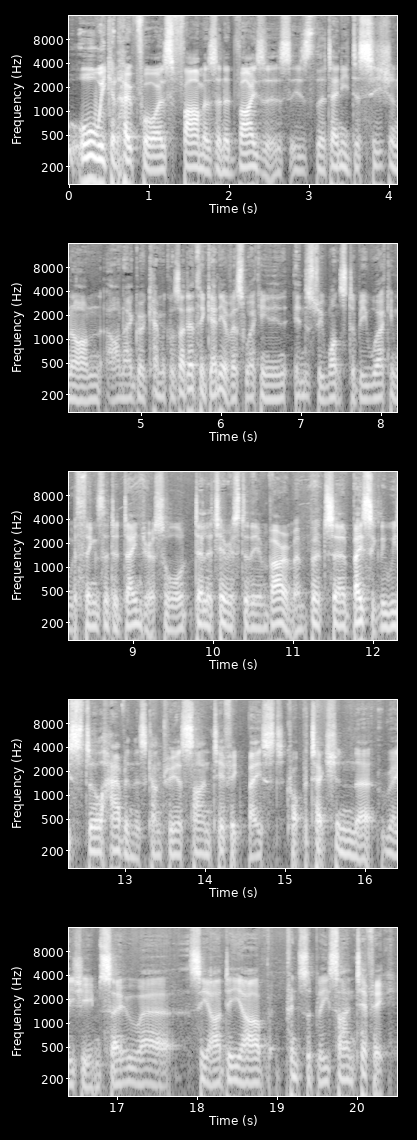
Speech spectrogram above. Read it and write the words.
All we can hope for as farmers and advisors is that any decision on, on agrochemicals, I don't think any of us working in industry wants to be working with things that are dangerous or deleterious to the environment. But uh, basically, we still have in this country a scientific based crop protection uh, regime. So uh, CRD are principally scientific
